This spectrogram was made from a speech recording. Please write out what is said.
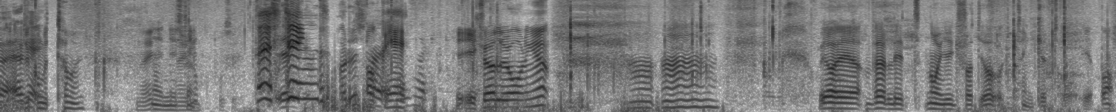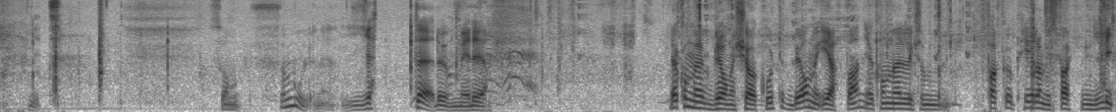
För, Du okej. kommer tömma ut. Nej, Nej, ni är stängd. Jag är stängd. Har du Okej. Ikväll är det Arninge. Mm, mm. Och jag är väldigt nojig för att jag tänker ta epan dit. Som förmodligen är en jättedum idé. Jag kommer bli av med körkortet, bli av med epan. Jag kommer liksom fucka upp hela mitt fucking liv.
